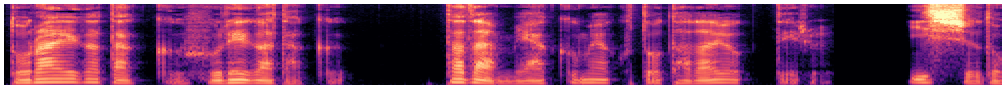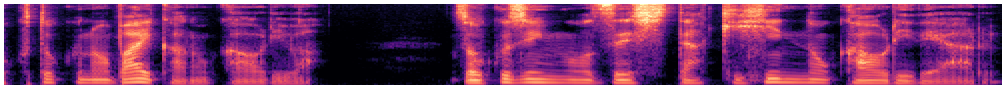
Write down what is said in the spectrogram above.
捉えがたく触れがたく、ただ脈々と漂っている一種独特の梅花の香りは、俗人を絶した気品の香りである。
